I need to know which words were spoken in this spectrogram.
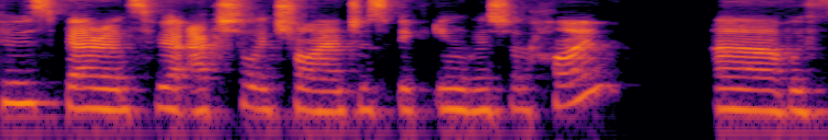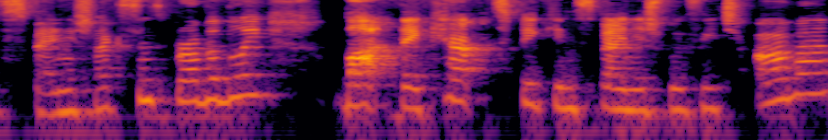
whose parents were actually trying to speak English at home. Uh, with Spanish accents probably, but they kept speaking Spanish with each other.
